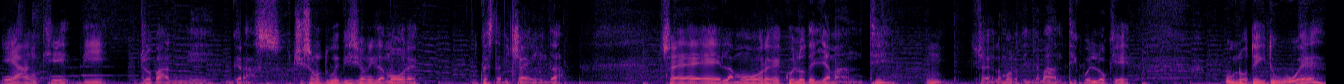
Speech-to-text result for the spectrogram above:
e anche di Giovanni Grasso. Ci sono due visioni d'amore in questa vicenda. C'è l'amore, quello degli amanti, hm? c'è l'amore degli amanti, quello che uno dei due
